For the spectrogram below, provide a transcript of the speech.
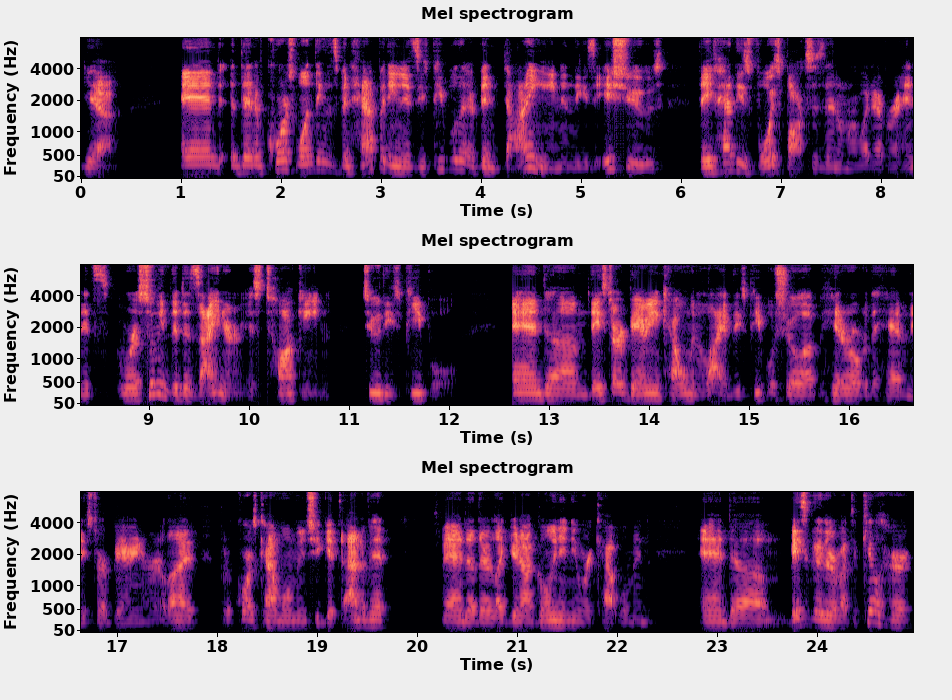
Yeah. And then, of course, one thing that's been happening is these people that have been dying in these issues, they've had these voice boxes in them or whatever, and it's we're assuming the designer is talking to these people, and um, they start burying Catwoman alive. These people show up, hit her over the head, and they start burying her alive. But of course, Catwoman she gets out of it, and uh, they're like, "You're not going anywhere, Catwoman," and um, basically they're about to kill her.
